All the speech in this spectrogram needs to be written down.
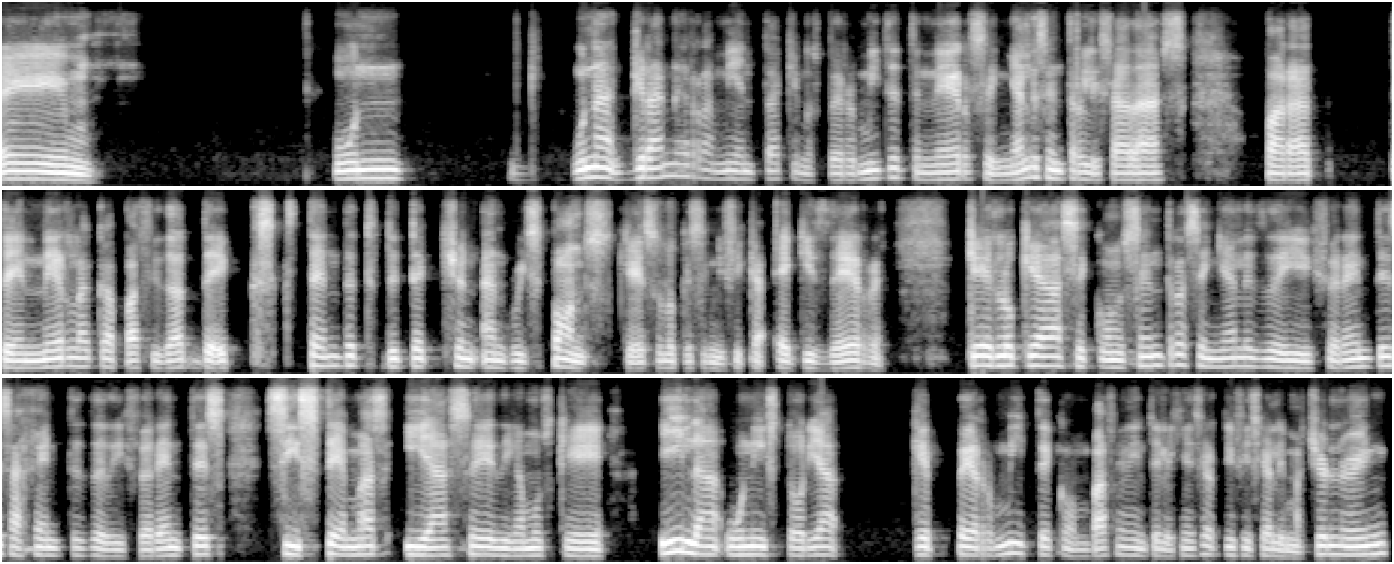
eh, un, una gran herramienta que nos permite tener señales centralizadas para tener la capacidad de Extended Detection and Response, que es lo que significa XDR. ¿Qué es lo que hace? Concentra señales de diferentes agentes, de diferentes sistemas y hace, digamos que, hila una historia que permite, con base en inteligencia artificial y machine learning,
